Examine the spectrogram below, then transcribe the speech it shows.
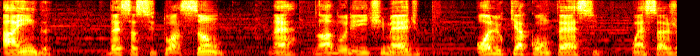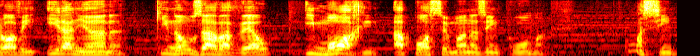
ainda dessa situação, né, lá no Oriente Médio, olha o que acontece com essa jovem iraniana que não usava véu e morre após semanas em coma. Como assim?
